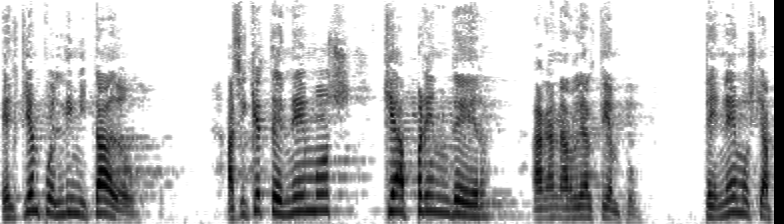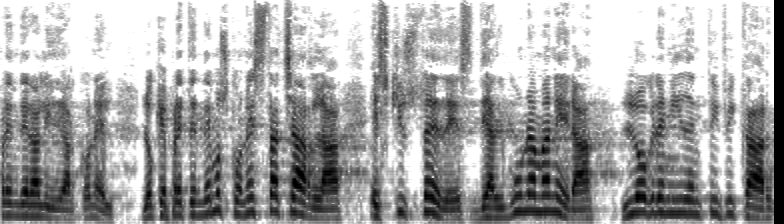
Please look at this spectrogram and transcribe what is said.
El tiempo es limitado. Así que tenemos que aprender a ganarle al tiempo. Tenemos que aprender a lidiar con él. Lo que pretendemos con esta charla es que ustedes, de alguna manera, logren identificar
